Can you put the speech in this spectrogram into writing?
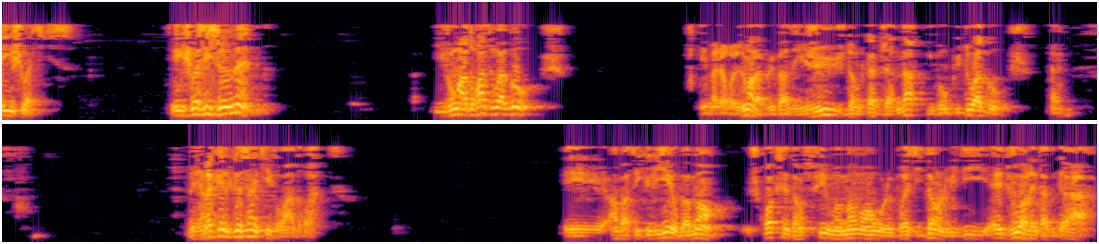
Et ils choisissent. Et ils choisissent eux-mêmes. Ils vont à droite ou à gauche. Et malheureusement, la plupart des juges, dans le cas de Jeanne d'Arc, ils vont plutôt à gauche. Hein. Mais il y en a quelques-uns qui vont à droite. Et en particulier au moment, je crois que c'est dans ce film, au moment où le président lui dit Êtes-vous en état de grâce?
